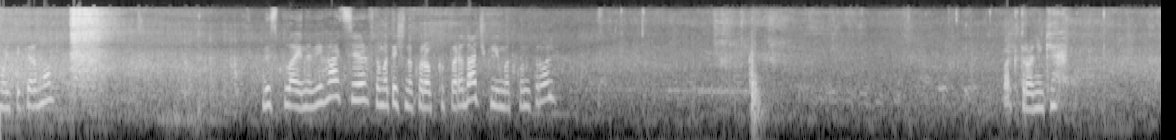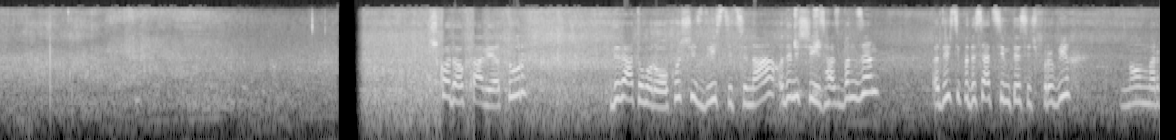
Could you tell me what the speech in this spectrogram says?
Мультикермо. Дисплей навігація, автоматична коробка передач, клімат-контроль. Парктроніки. Шкода Октавія Тур 9-го року, 6200 ціна, 1,6 газ бензин, 257 тисяч пробіг, номер.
